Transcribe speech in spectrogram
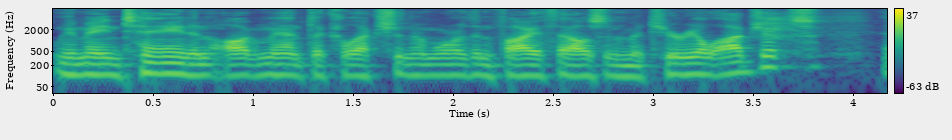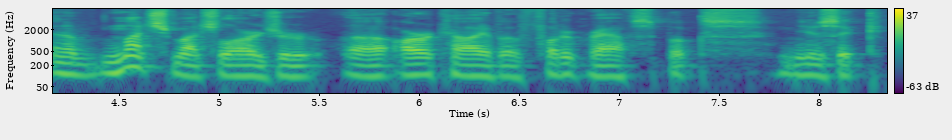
We maintain and augment a collection of more than 5,000 material objects and a much, much larger uh, archive of photographs, books, music,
